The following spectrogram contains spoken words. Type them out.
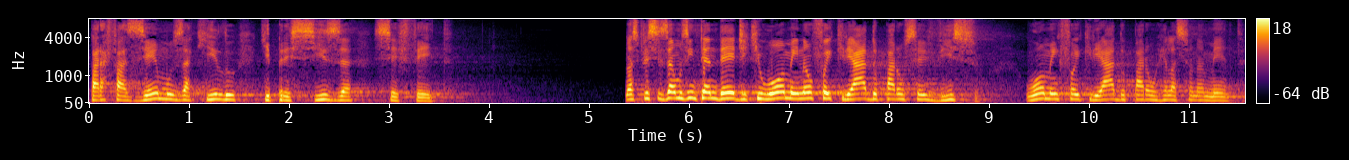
para fazermos aquilo que precisa ser feito. Nós precisamos entender de que o homem não foi criado para um serviço, o homem foi criado para um relacionamento,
